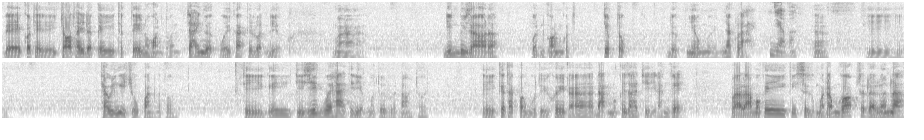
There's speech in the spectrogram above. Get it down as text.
Để có thể cho thấy là cái thực tế nó hoàn toàn trái ngược với các cái luận điệu mà đến bây giờ đó vẫn còn có tiếp tục được nhiều người nhắc lại. Dạ vâng. Đó. Thì theo ý nghĩ chủ quan của tôi thì cái chỉ riêng với hai cái điểm mà tôi vừa nói thôi thì cái tác phẩm của Thụy Khuê đã đạt một cái giá trị đáng kể và là một cái cái sự mà đóng góp rất là lớn lao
